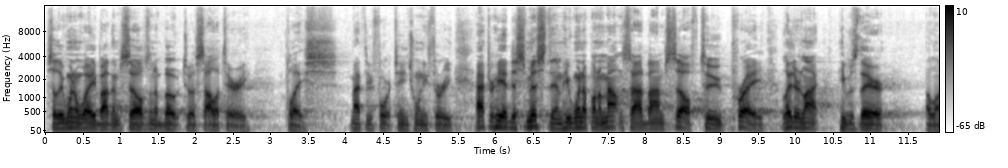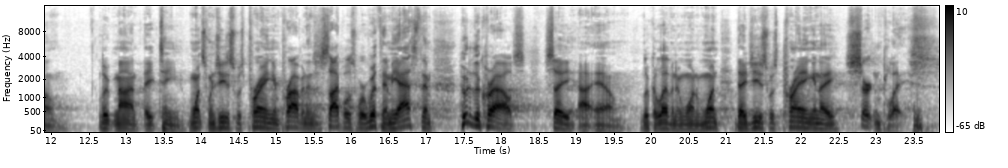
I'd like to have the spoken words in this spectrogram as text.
So they went away by themselves in a boat to a solitary place. Matthew 14, 23. After he had dismissed them, he went up on a mountainside by himself to pray. Later night, he was there alone. Luke 9, 18. Once, when Jesus was praying in private and his disciples were with him, he asked them, Who do the crowds say I am? Luke 11 and 1. One day, Jesus was praying in a certain place.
